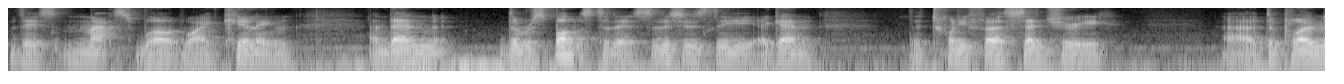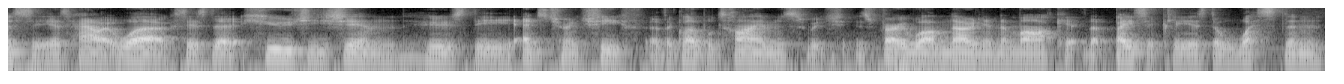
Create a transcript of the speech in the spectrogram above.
this mass worldwide killing. And then the response to this, so this is the again the 21st century uh, diplomacy is how it works is that Hu Xijin, who's the editor in chief of the Global Times, which is very well known in the market, that basically is the Western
